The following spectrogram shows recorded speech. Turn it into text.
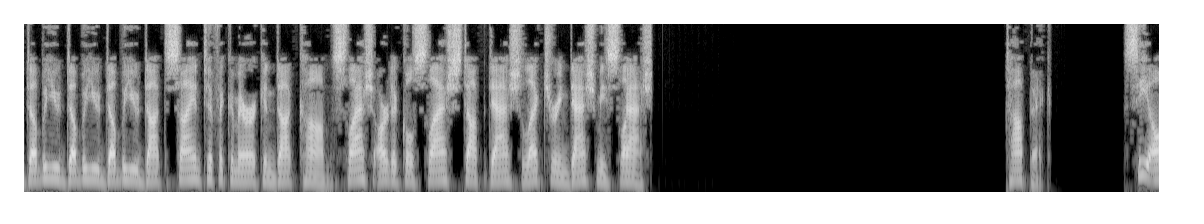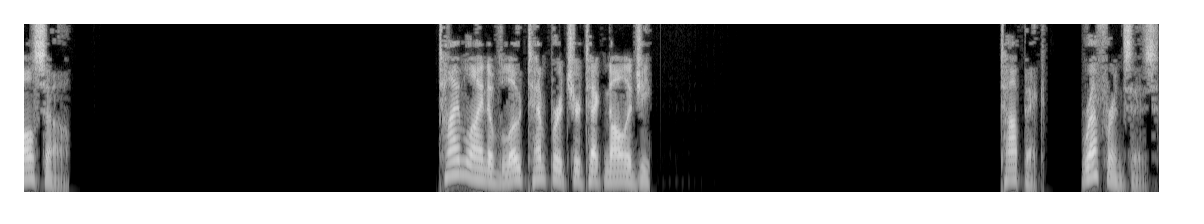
www.scientificamerican.com article stop lecturing me See also. Timeline of low temperature technology. Topic. References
